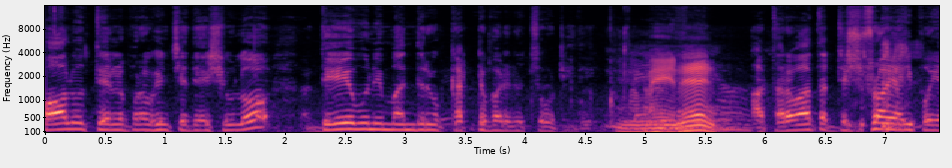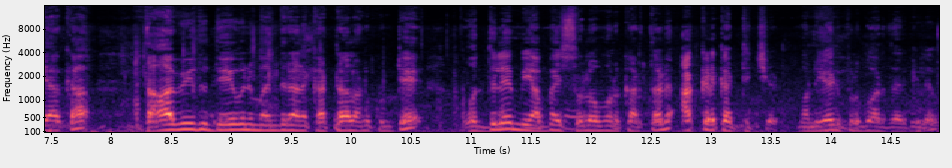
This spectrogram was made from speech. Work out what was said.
పాలు తేనెలు ప్రవహించే దేశంలో దేవుని మందిరం కట్టబడిన చోటు ఇది. ఆ తర్వాత డిస్ట్రాయ్ అయిపోయాక దావీదు దేవుని మందిరాన్ని కట్టాలనుకుంటే వద్దులే మీ అబ్బాయి సులోమును కడతాడు అక్కడ కట్టించాడు. మన ఏడుపులు గోడ దగ్గరికి లేవు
